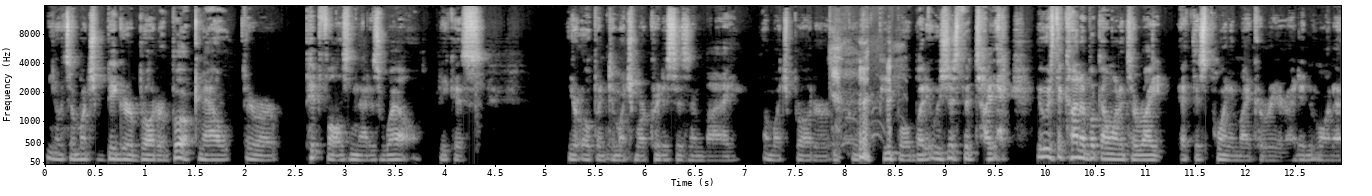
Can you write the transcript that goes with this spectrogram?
you know, it's a much bigger, broader book. Now there are pitfalls in that as well, because you're open to much more criticism by a much broader group of people. But it was just the type, it was the kind of book I wanted to write at this point in my career. I didn't want to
